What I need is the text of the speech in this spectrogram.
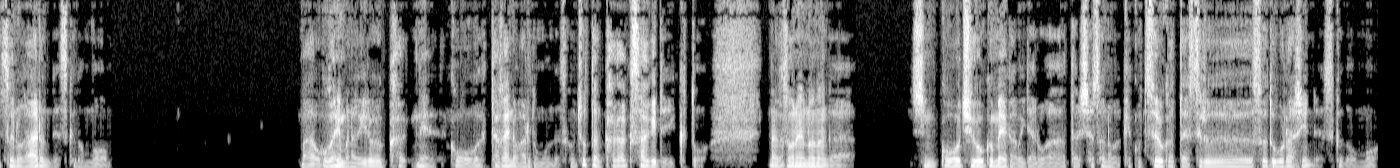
そういうのがあるんですけども、まあ他にもなんかいろいろね、こう高いのがあると思うんですけど、ちょっと価格下げていくと、なんかその辺のなんか新興中国メーカーみたいなのがあったりして、そういうのが結構強かったりする、そういうところらしいんですけども、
